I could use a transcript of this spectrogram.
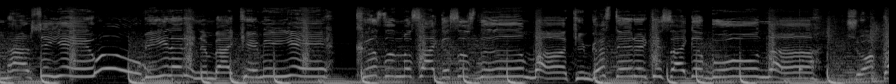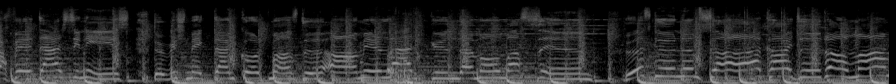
istediğim her şeyi Woo! Bilirinin bel kemiği Kızın mı saygısızlığıma? Kim gösterir ki saygı buna? Çok affedersiniz Dövüşmekten korkmazdı amirler. Gündem olmazsın Özgünüm sağa kaydıramam.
